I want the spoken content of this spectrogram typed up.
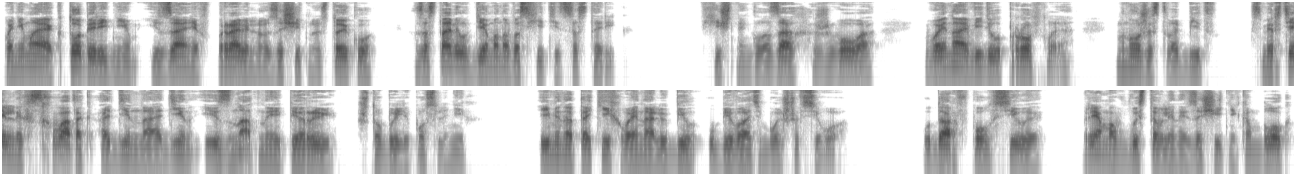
понимая, кто перед ним, и заняв правильную защитную стойку, заставил демона восхититься старик. В хищных глазах живого война видел прошлое, множество битв, смертельных схваток один на один и знатные перы, что были после них. Именно таких война любил убивать больше всего. Удар в пол силы, прямо в выставленный защитником блок,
